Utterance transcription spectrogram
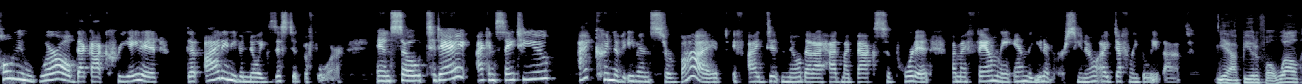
whole new world that got created that i didn't even know existed before. And so today i can say to you I couldn't have even survived if I didn't know that I had my back supported by my family and the universe. You know, I definitely believe that. Yeah, beautiful. Well,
